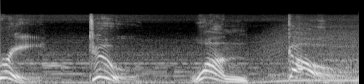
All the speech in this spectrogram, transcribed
three, two, one, go!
